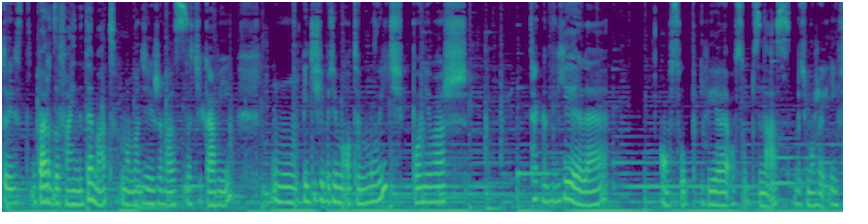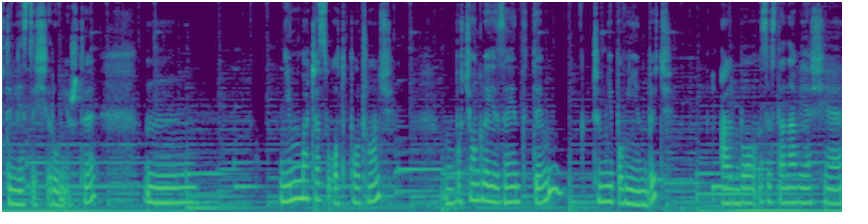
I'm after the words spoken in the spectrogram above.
to jest bardzo fajny temat, mam nadzieję, że Was zaciekawi. Mm, I dzisiaj będziemy o tym mówić, ponieważ tak wiele osób i wiele osób z nas, być może i w tym jesteś również Ty, mm, nie ma czasu odpocząć, bo ciągle jest zajęty tym, czym nie powinien być, albo zastanawia się,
